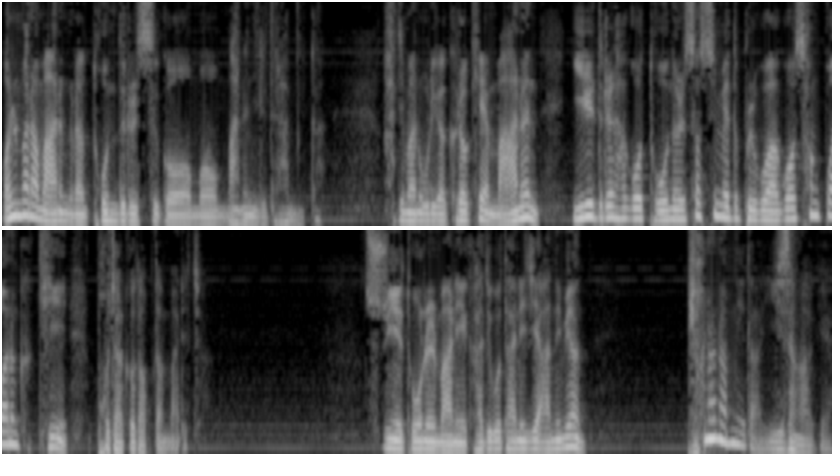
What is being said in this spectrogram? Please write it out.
얼마나 많은 그런 돈들을 쓰고 뭐 많은 일들을 합니까? 하지만 우리가 그렇게 많은 일들을 하고 돈을 썼음에도 불구하고 성과는 극히 보잘 것 없단 말이죠. 수중에 돈을 많이 가지고 다니지 않으면 편안합니다. 이상하게요.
